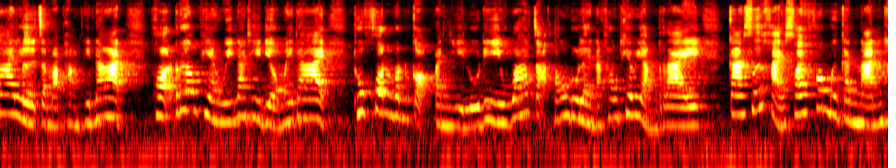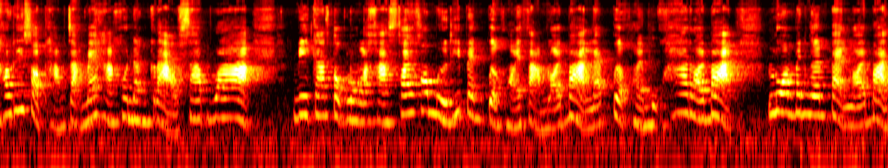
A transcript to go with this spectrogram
ง่ายเลยจะมาพังพินาศเพราะเรื่องเพียงวินาทีเดียวไม่ได้ ทุกคนบนเกาะปัญญีรู้ดีว่าจะต้องดูแลนักท่องเที่ยวอย่างไร การซื้อขายสร้อยข้อมือกันนั้น เท่าที่สอบถามจากแม่ค้าคนดังกล่าวทราบว่า มีการตกลงราคาสร้อยข้อมือที่เป็นเปลือกหอย 300 บาท และเปลือกหอยหมุก 500 บาท รวมเป็นเงิน 800 บาท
